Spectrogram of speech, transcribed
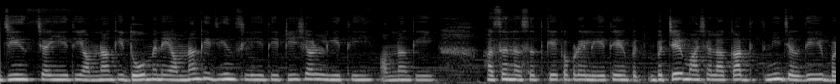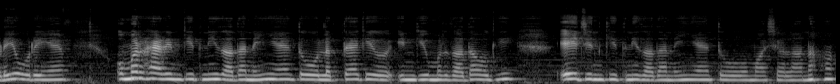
जीन्स चाहिए थी अमना की, दो मैंने अमना की जीन्स ली थी टी शर्ट ली थी अमना की। हसन असद के कपड़े लिए थे। बच्चे माशाल्लाह कद इतनी जल्दी ही बड़े हो रहे हैं। उम्र खैर इनकी इतनी ज़्यादा नहीं है तो लगता है कि इनकी उम्र ज़्यादा होगी। एज इनकी इतनी ज़्यादा नहीं है तो माशाल्लाह ना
